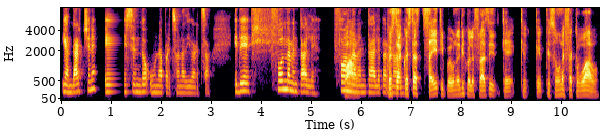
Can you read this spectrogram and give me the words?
e andarcene essendo una persona diversa. Ed è fondamentale, fondamentale wow. per questa, noi. Questa, sai, tipo, è una di quelle frasi che, che, che, che sono un effetto wow,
